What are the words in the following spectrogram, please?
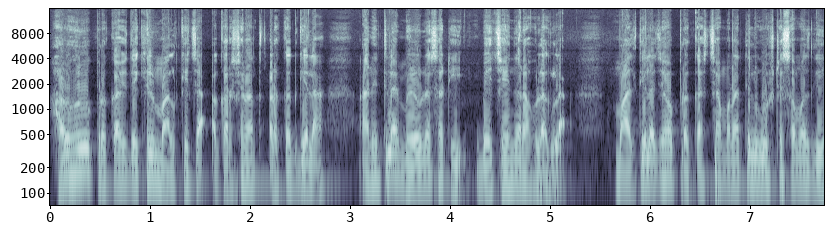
हळूहळू प्रकाश देखील मालकीच्या आकर्षणात अडकत गेला आणि तिला मिळवण्यासाठी बेचैन राहू लागला. मालतीला जेव्हा प्रकाशच्या मनातील गोष्ट समजली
